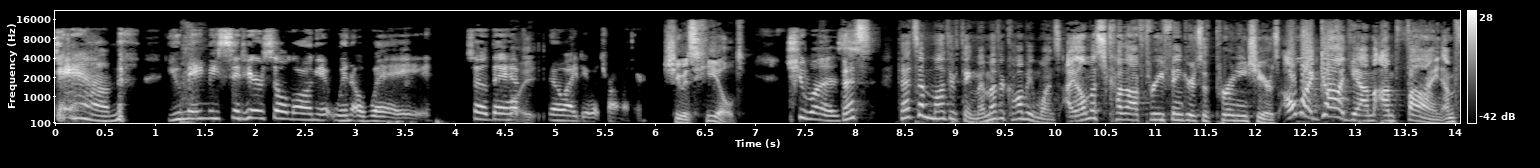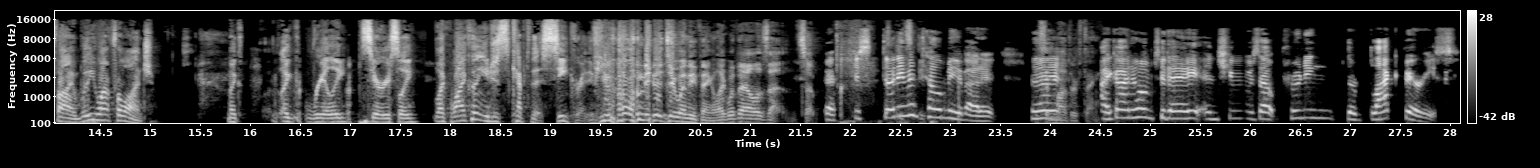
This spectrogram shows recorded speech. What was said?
damn, you made me sit here so long. It went away. So they have Well, it- no idea what's wrong with her. She was healed. She was. That's that's a mother thing. My mother called me once. I almost cut off three fingers with pruning shears. Oh my god, yeah, I'm I'm fine. I'm fine. What do you want for lunch? Like like really? Seriously? Like why couldn't you just kept this secret if you don't want me to do anything? Like what the hell is that? So Yeah, just don't even tell me about it. it's a I- mother thing. I got home today and she was out pruning the blackberries.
